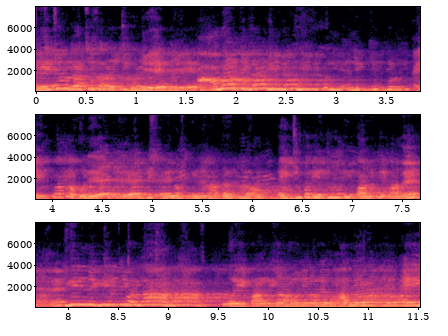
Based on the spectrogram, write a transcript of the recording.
খেজুর গাছের সাথে ঝুলিয়ে আমার দিকে এই কথা বলে এই যুবকের যুবতী পালকের নামে নিক্ষেপ করলাম। ওই বাচ্চা মনে মনে ভাবলো, এই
